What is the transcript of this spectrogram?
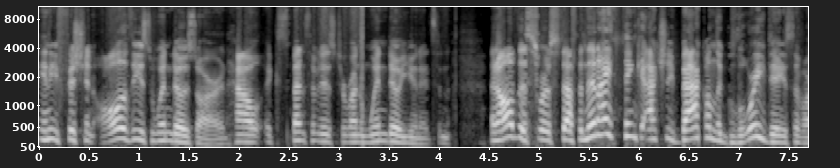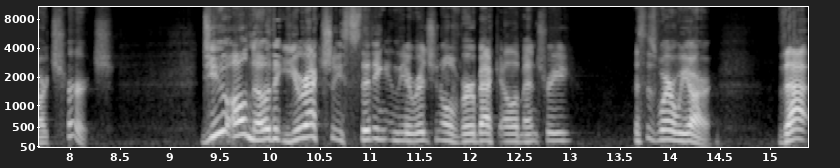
inefficient all of these windows are and how expensive it is to run window units and, and all this sort of stuff. And then I think actually back on the glory days of our church. Do you all know that you're actually sitting in the original Verbeke Elementary? This is where we are. That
